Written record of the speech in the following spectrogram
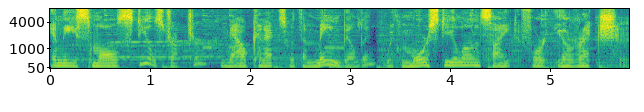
And the small steel structure now connects with the main building with more steel on site for erection.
